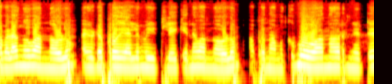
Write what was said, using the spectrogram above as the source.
അവളങ്ങ് വന്നോളും. എവിടെ പോയാലും വീട്ടിലേക്ക് തന്നെ വന്നോളും. അപ്പോൾ നമുക്ക് പോവാന്ന് പറഞ്ഞിട്ട്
